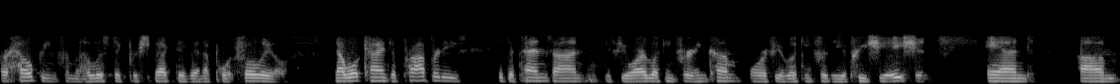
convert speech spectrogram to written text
are helping from a holistic perspective in a portfolio. Now, what kinds of properties? It depends on if you are looking for income or if you're looking for the appreciation. And um,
